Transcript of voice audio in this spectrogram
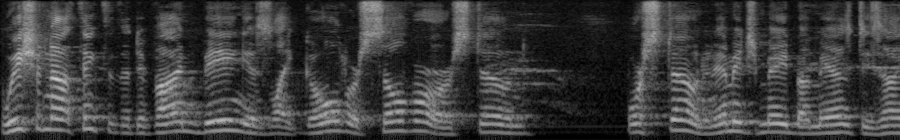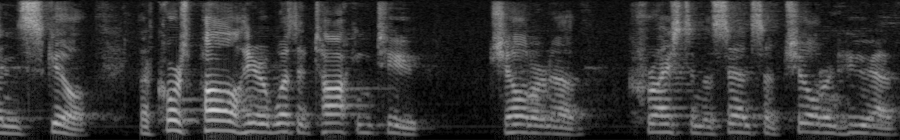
We should not think that the divine being is like gold or silver or stone, or stone, an image made by man's design and skill. Now, of course, Paul here wasn't talking to children of Christ in the sense of children who have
